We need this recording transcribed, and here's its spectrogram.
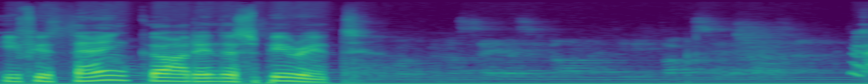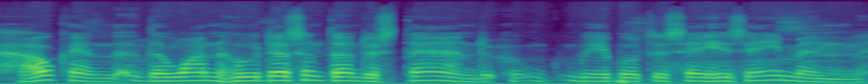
If you thank God in the spirit, how can the one who doesn't understand be able to say his amen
